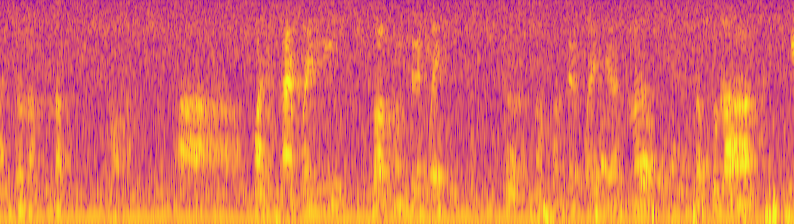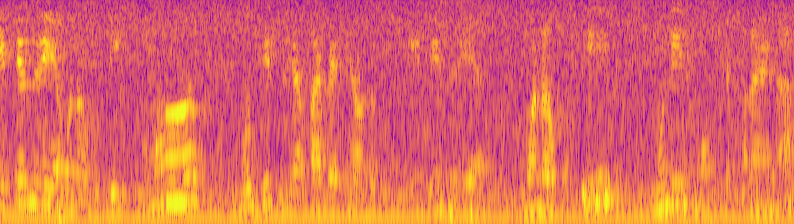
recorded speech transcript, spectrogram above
अर्जुना तुला काय पाहिजे स्वातंत्र्य पाहिजे तर स्वातंत्र्य पाहिजे असलं तर तुला येतेंद्रिय मनबुद्धी मन बुद्धी तुझ्या ताब्यात ठेवावं लागते येतेंद्रिय मनबुद्धी मुनी मोक्षपरायणा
